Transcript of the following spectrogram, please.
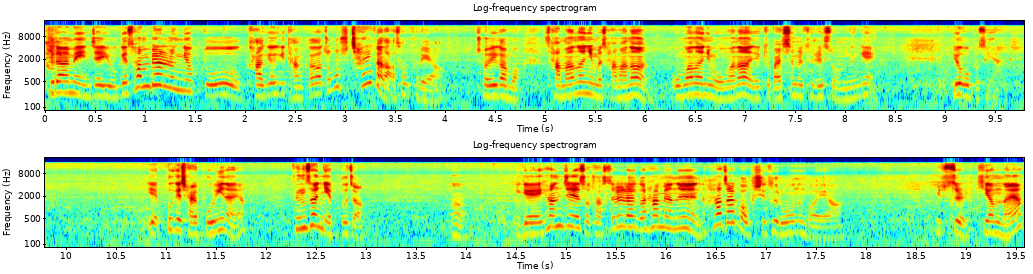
그 다음에 이제 요게 선별 능력도 가격이 단가가 조금씩 차이가 나서 그래요. 저희가 뭐 4만 원이면 4만 원, 5만 원이면 5만 원 이렇게 말씀을 드릴 수 없는 게 요거 보세요. 예쁘게 잘 보이나요? 등선 예쁘죠? 어. 이게 현지에서 다 슬랙을 하면은 하자가 없이 들어오는 거예요. 입술 귀엽나요?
